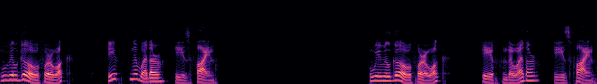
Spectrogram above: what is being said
We will go for a walk if the weather is fine. We will go for a walk if the weather is fine.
